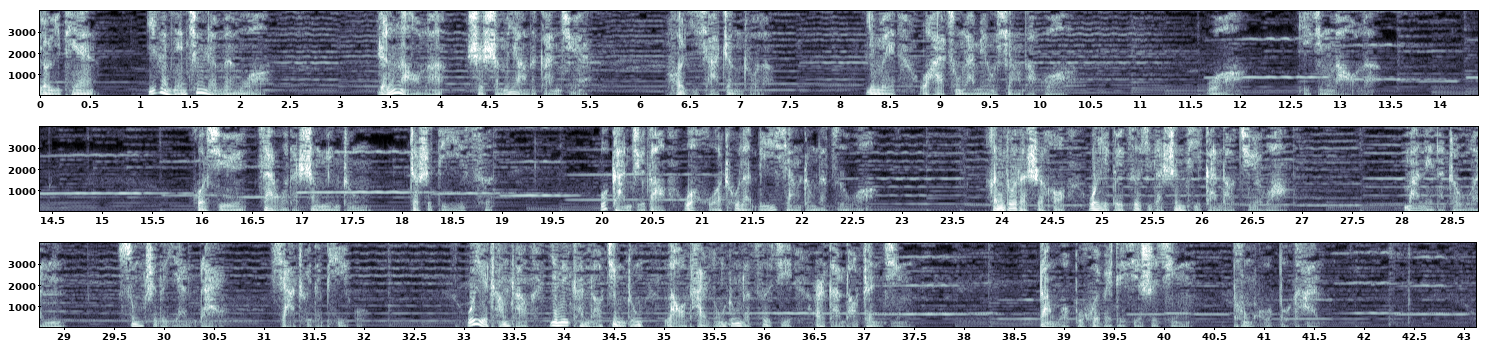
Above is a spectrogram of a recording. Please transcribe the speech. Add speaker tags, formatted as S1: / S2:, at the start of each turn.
S1: 有一天，一个年轻人问我：“人老了是什么样的感觉？”我一下怔住了，因为我还从来没有想到过，我已经老了。或许在我的生命中，这是第一次，我感觉到我活出了理想中的自我。很多的时候，我也对自己的身体感到绝望，满脸的皱纹，松弛的眼袋，下垂的屁股。我也常常因为看到镜中老态龙钟的自己而感到震惊，但我不会为这些事情痛苦不堪。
